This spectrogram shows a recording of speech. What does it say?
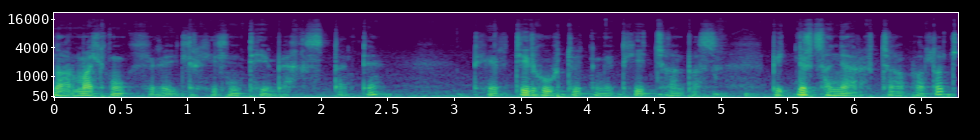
нормал хүн гэхээр илэрхийлэн тийм байх хэрэгтэй тэ. Тэгэхээр тэр хүүхдүүд ингээд хийж байгаа нь бас бид нэр сонио харагдж байгаа боловч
